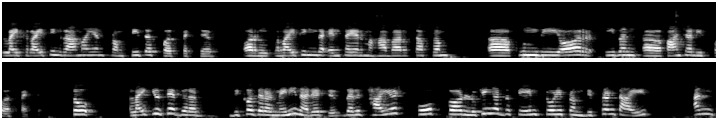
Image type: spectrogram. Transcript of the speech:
Like writing Ramayana from Sita's perspective, or writing the entire Mahabharata from uh, Kunti or even uh, Panchali's perspective. So, like you said, there are because there are many narratives, there is higher scope for looking at the same story from different eyes and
